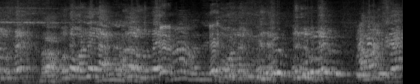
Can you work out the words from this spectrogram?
முத்து, முத்து, ஒண்ணு இல்ல, ஒண்ணு இல்ல. ப்ரெஷர்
